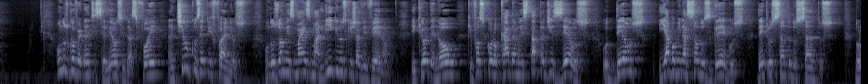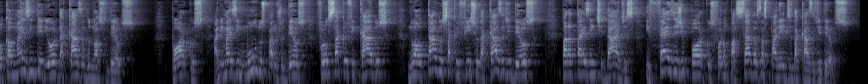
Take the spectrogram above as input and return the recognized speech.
Um dos governantes Seleucidas foi Antíocos Epifânios, um dos homens mais malignos que já viveram, e que ordenou que fosse colocada uma estátua de Zeus, o deus e abominação dos gregos, dentre o santo dos santos, no local mais interior da casa do nosso Deus. Porcos, animais imundos para os judeus, foram sacrificados no altar do sacrifício da casa de Deus para tais entidades, e fezes de porcos foram passadas nas paredes da casa de Deus.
